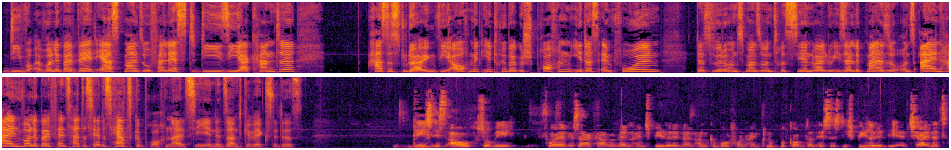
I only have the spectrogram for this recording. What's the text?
die Volleyball-Welt erstmal so verlässt, die sie ja kannte. Hast du da irgendwie auch mit ihr drüber gesprochen, ihr das empfohlen? Das würde uns mal so interessieren, weil Luisa Lippmann, also uns allen Hallen-Volleyball-Fans hat es ja das Herz gebrochen, als sie in den Sand gewechselt ist. Dies ist auch, so wie ich vorher gesagt habe, wenn eine Spielerin ein Angebot von einem Club bekommt, dann ist es die Spielerin, die entscheidet.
